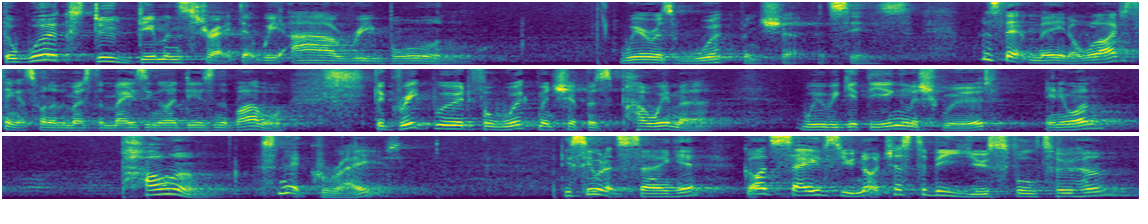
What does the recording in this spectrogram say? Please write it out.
the works do demonstrate that we are reborn. Whereas workmanship, it says. What does that mean? Well, I just think it's one of the most amazing ideas in the Bible. The Greek word for workmanship is poema, where we get the English word, anyone? Poem. Isn't that great? Do you see what it's saying here? God saves you not just to be useful to Him,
